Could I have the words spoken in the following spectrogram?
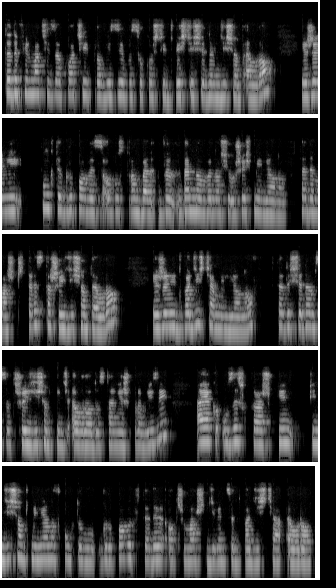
wtedy firma Ci zapłaci prowizję w wysokości 270 euro. Jeżeli punkty grupowe z obu stron będą wynosiły 6 milionów, wtedy masz 460 euro. Jeżeli 20 milionów, wtedy 765 euro dostaniesz prowizji, a jak uzyskasz pię- 50 milionów punktów grupowych, wtedy otrzymasz 920 euro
